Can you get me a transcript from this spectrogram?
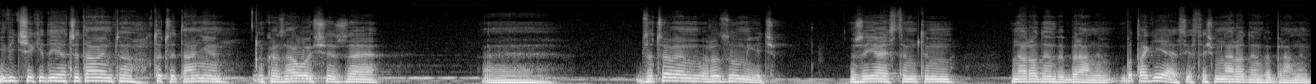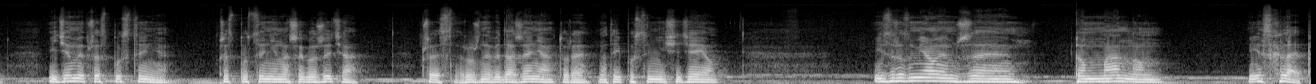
I widzicie, kiedy ja czytałem to, to czytanie, okazało się, że e, zacząłem rozumieć, że ja jestem tym narodem wybranym, bo tak jest, jesteśmy narodem wybranym. Idziemy przez pustynię, przez pustynię naszego życia, przez różne wydarzenia, które na tej pustyni się dzieją. I zrozumiałem, że tą manną jest chleb.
